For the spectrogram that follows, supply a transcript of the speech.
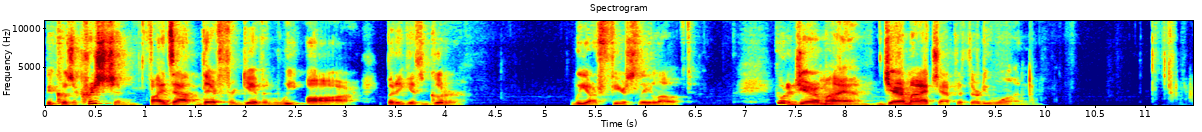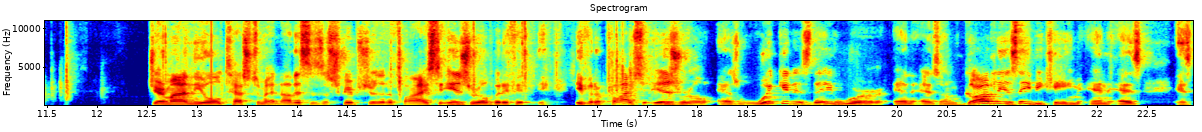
because a Christian finds out they're forgiven. We are, but it gets gooder. We are fiercely loved. Go to Jeremiah, Jeremiah chapter 31. Jeremiah in the Old Testament. Now, this is a scripture that applies to Israel, but if it if it applies to Israel, as wicked as they were, and as ungodly as they became, and as as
